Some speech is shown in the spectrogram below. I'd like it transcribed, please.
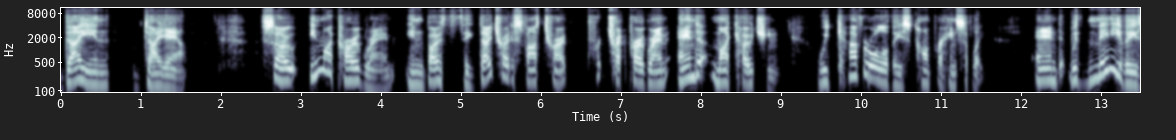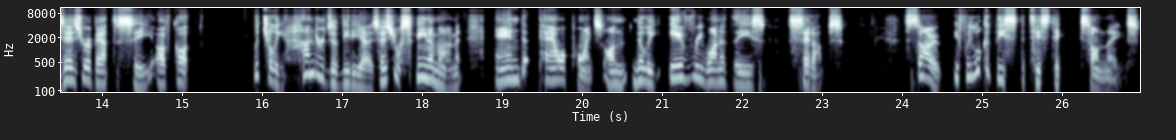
day in, day out. So in my program, in both the Day Traders Fast Track, track program and my coaching, we cover all of these comprehensively. And with many of these, as you're about to see, I've got literally hundreds of videos, as you'll see in a moment, and PowerPoints on nearly every one of these setups. So if we look at these statistics on these,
